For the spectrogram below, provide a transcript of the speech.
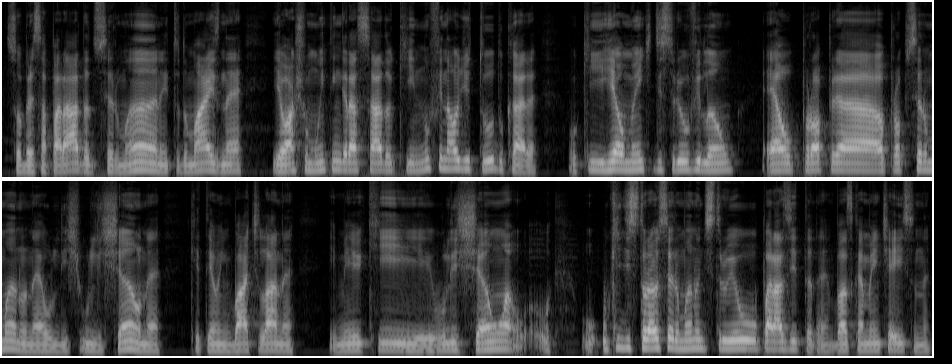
Sobre essa parada do ser humano e tudo mais, né? E eu acho muito engraçado que no final de tudo, cara, o que realmente destruiu o vilão é o próprio, o próprio ser humano, né? O, lix, o lixão, né? Que tem um embate lá, né? E meio que o lixão. O, o, o que destrói o ser humano destruiu o parasita, né? Basicamente é isso, né?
